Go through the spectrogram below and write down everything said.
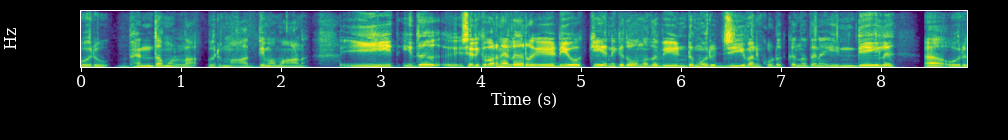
ഒരു ബന്ധമുള്ള ഒരു മാധ്യമമാണ്. ഈ ഇത് ശരിക്കും പറഞ്ഞാൽ റേഡിയോയ്ക്ക് എനിക്ക് തോന്നുന്നത് വീണ്ടും ഒരു ജീവൻ കൊടുക്കുന്നതിന് ഇന്ത്യയിൽ ഒരു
